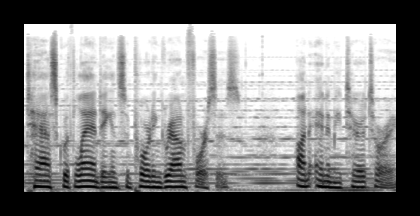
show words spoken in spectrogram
tasked with landing and supporting ground forces on enemy territory.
